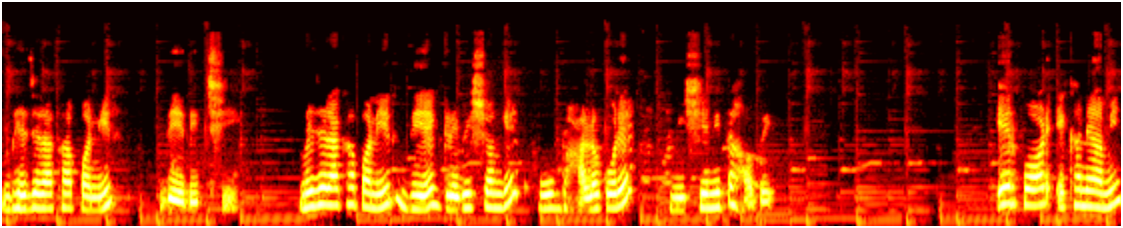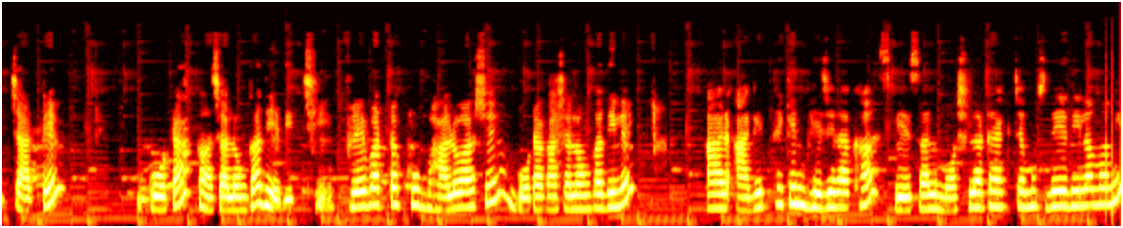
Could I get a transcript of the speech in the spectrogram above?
ভেজে রাখা পনির দিয়ে দিচ্ছি। ভেজে রাখা পনির দিয়ে গ্রেভির সঙ্গে খুব ভালো করে মিশিয়ে নিতে হবে। এরপর এখানে আমি চারটে গোটা কাঁচা লঙ্কা দিয়ে দিচ্ছি। ফ্লেভারটা খুব ভালো আসে গোটা কাঁচা লঙ্কা দিলে। আর আগের থেকে ভেজে রাখা স্পেশাল মশলাটা এক চামচ দিয়ে দিলাম আমি।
